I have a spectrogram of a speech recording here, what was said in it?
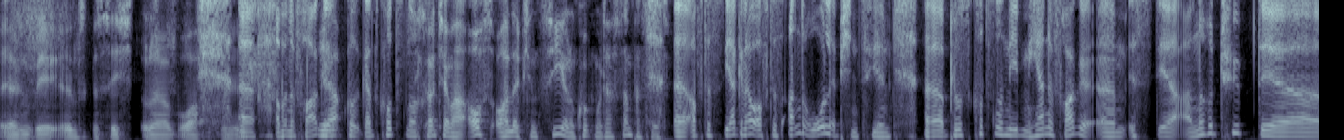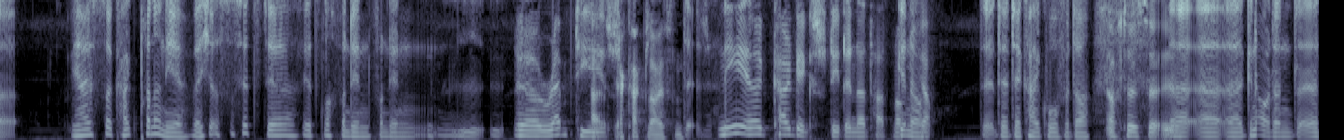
irgendwie ins Gesicht oder wo auch immer. Äh, aber eine Frage, Ja. ganz kurz noch. Könnt ja mal aufs Ohrläppchen zielen und gucken, was dann passiert. Äh, auf das, ja genau, auf das andere Ohrläppchen zielen. Äh, bloß kurz noch nebenher eine Frage. Ähm, ist der andere Typ, der, wie heißt der, Kalkbrenner? Nee, welcher ist das jetzt? Der jetzt noch von den, von den, Äh, Rampty. Ah, Der Kackleisten. nee, äh, Kalgex steht in der Tat noch. genau, Ja. Der, der, der Kalkhofe da. Ach, das ist ja. Äh, äh, äh, genau, dann äh,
